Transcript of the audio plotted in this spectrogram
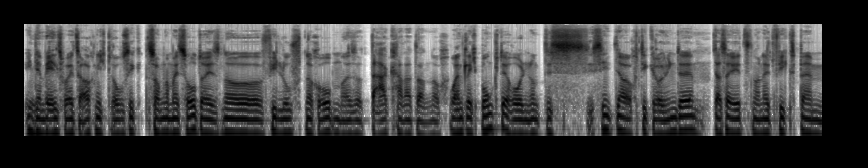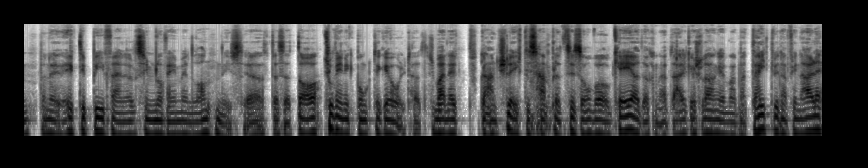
in den Wales war jetzt auch nicht rosig. Sagen wir mal so, da ist noch viel Luft nach oben. Also da kann er dann noch ordentlich Punkte holen. Und das sind ja auch die Gründe, dass er jetzt noch nicht fix beim, bei ATP Finals im November in London ist. Ja, dass er da zu wenig Punkte geholt hat. Es war nicht ganz schlecht. Die Sandplatz-Saison war okay. Er hat auch Nadal geschlagen. Er war Madrid wieder Finale.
